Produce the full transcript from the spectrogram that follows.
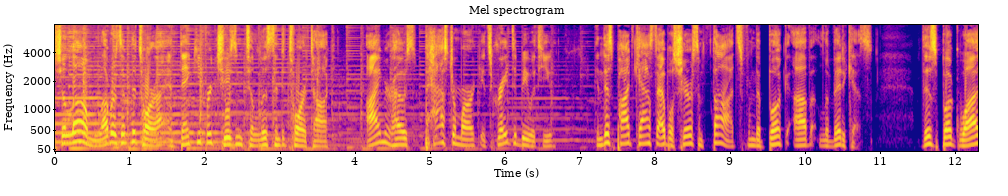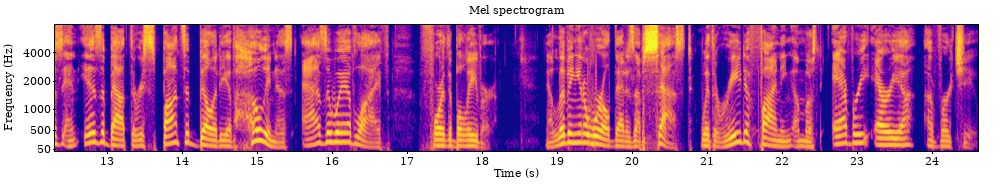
Shalom, lovers of the Torah, and thank you for choosing to listen to Torah Talk. I'm your host, Pastor Mark. It's great to be with you. In this podcast, I will share some thoughts from the book of Leviticus. This book was and is about the responsibility of holiness as a way of life for the believer. Now, living in a world that is obsessed with redefining almost every area of virtue,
